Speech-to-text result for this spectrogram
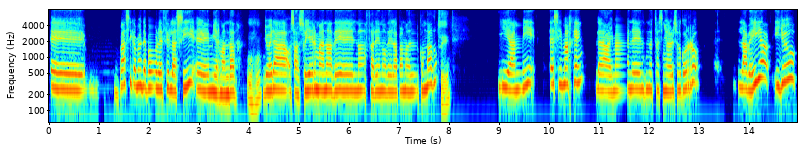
eh, básicamente por decirlo así, eh, mi hermandad. Yo era, o sea, soy hermana del Nazareno de la Palma del Condado. Sí. Y a mí esa imagen, la imagen de Nuestra Señora del Socorro, la veía y yo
